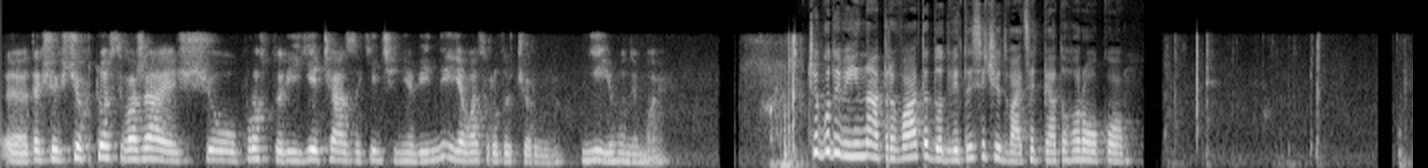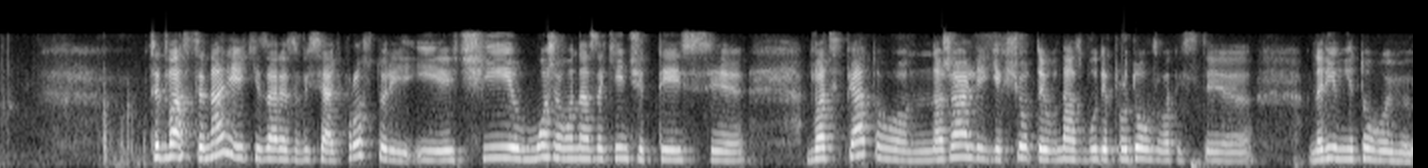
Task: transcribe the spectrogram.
Е, Так що, якщо хтось вважає, що в просторі є час закінчення війни, я вас розочарую. Ні, його немає. Чи буде війна тривати до 2025 року? Це два сценарії, які зараз висять в просторі, і чи може вона закінчитись е, 25-го? На жаль, якщо ти в нас буде продовжуватись е, на рівні того, е,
